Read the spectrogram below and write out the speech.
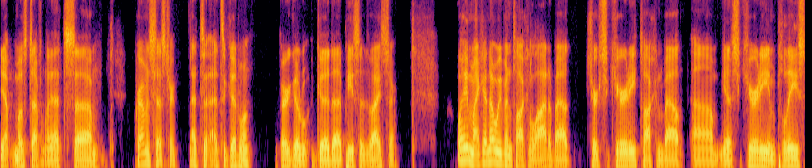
Yep, most definitely. That's um, premise history. That's a, that's a good one. Very good good uh, piece of advice there. Well, hey, Mike, I know we've been talking a lot about church security, talking about um, you know security and police.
